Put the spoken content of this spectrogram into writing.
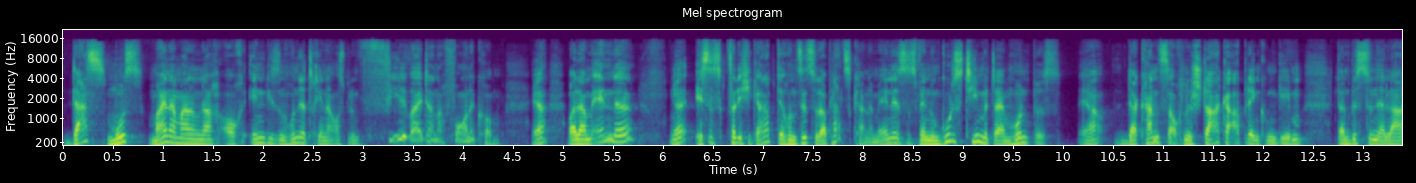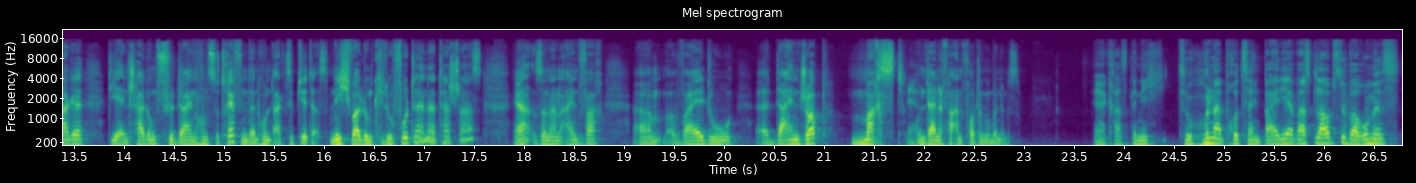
das muss meiner Meinung nach auch in diesen Hundetrainerausbildungen viel weiter nach vorne kommen. Ja? Weil am Ende ja, ist es völlig egal, ob der Hund sitzt oder Platz kann. Am Ende ist es, wenn du ein gutes Team mit deinem Hund bist, ja, da kann es auch eine starke Ablenkung geben, dann bist du in der Lage, die Entscheidung für deinen Hund zu treffen. Dein Hund akzeptiert das. Nicht, weil du ein Kilo Futter in der Tasche hast, ja, sondern einfach, ähm, weil du äh, deinen Job machst ja. und deine Verantwortung übernimmst. Ja, krass, bin ich zu 100% bei dir. Was glaubst du, warum es,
